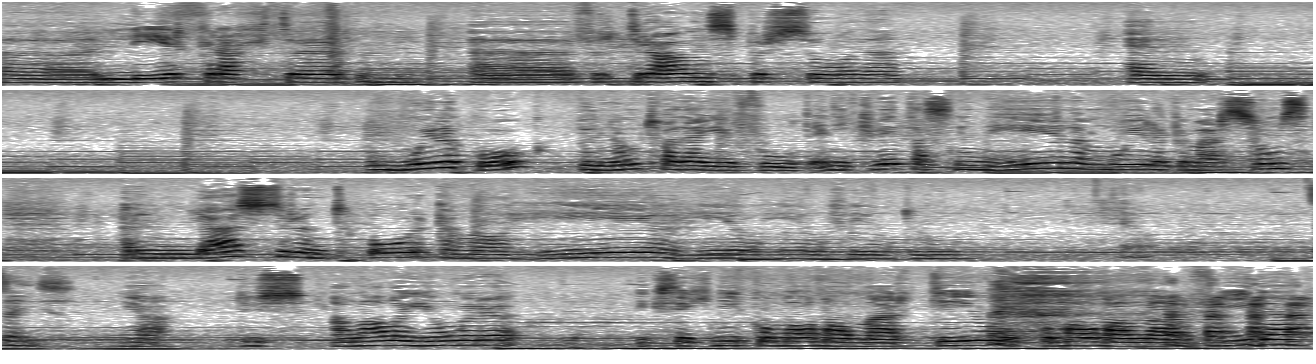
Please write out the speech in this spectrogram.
uh, leerkrachten, mm uh, vertrouwenspersonen. En moeilijk ook, benoemt wat je voelt. En ik weet dat is een hele moeilijke, maar soms een luisterend oor kan al heel, heel, heel veel doen. Ja, dat is. Ja, dus aan alle jongeren, ik zeg niet kom allemaal naar Theo of kom allemaal naar Vida,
